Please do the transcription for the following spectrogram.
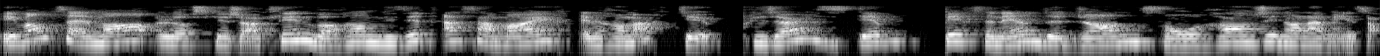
Éventuellement, lorsque Jacqueline va rendre visite à sa mère, elle remarque que plusieurs items personnels de John sont rangés dans la maison.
